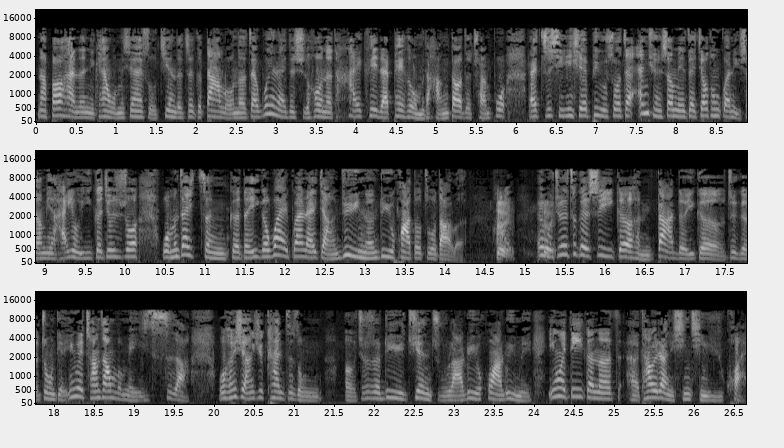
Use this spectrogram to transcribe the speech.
那包含了你看我们现在所建的这个大楼呢，在未来的时候呢，它还可以来配合我们的航道的船舶来执行一些。譬如说，在安全上面，在交通管理上面，还有一个就是说，我们在整个的一个外观来讲，绿能绿化都做到了。对，哎，我觉得这个是一个很大的一个这个重点，因为常常我每一次啊，我很喜欢去看这种呃，就是绿建筑啦、绿化、绿美，因为第一个呢，呃，它会让你心情愉快。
